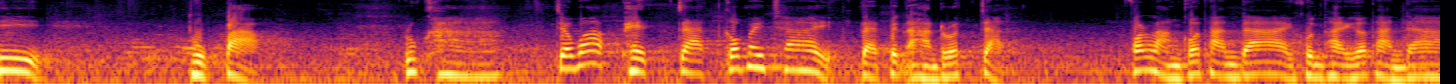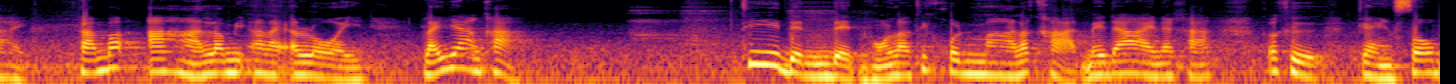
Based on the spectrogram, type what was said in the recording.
ที่ถูกปากลูกค้า จะว่าเผ็ดจัดก็ไม่ใช่ แต่เป็นอาหารรสจัดฝรั่งก็ทานได้ คนไทยก็ทานได้ถามว่าอาหารเรามีอะไรอร่อย หลายอย่างค่ะ ที่เด่นๆของเราที่คนมาแล้วขาดไม่ได้นะคะ ก็คือแกงส้ม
